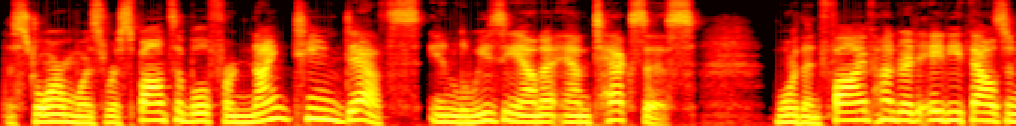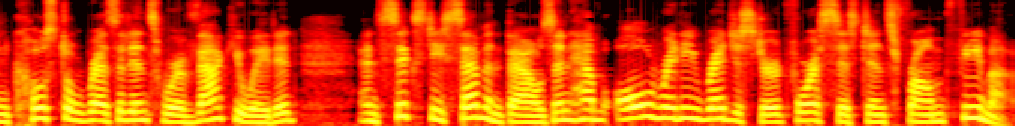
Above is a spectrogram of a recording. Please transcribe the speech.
The storm was responsible for 19 deaths in Louisiana and Texas. More than 580,000 coastal residents were evacuated, and 67,000 have already registered for assistance from FEMA.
